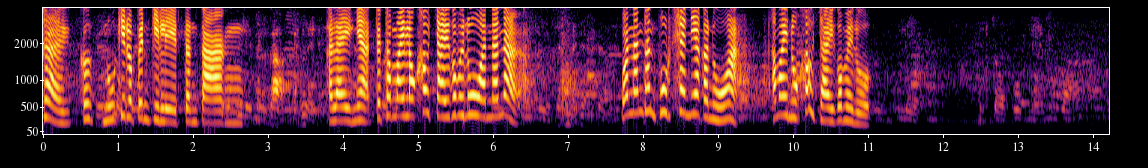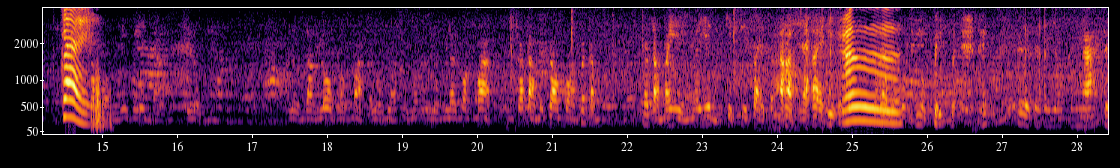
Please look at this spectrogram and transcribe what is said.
ใช่ก็หนูคิดว่าเป็นกิเลสต่างๆ อะไรอย่างเงี้ยแต่ทำไมเราเข้าใจก็ไม่รู้วันนั้นน่ะ วันนั้นท่านพูดแค่เนี้ยกับหนูอะทำไมหนูเข้าใจก็ไม่รู้ ใช่ มองนี่ไม่เห็นดาอารมณ์ อารมณ์ดังโลกมากๆอารมณ์รักอารมณ์อะไรมากๆก็ทำให้เรามองก็ทำก็ทำไม่เห็นไม่เห็นจิตที่ใสสะอาดได้เออปิดเออจะยกง่ายจะ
